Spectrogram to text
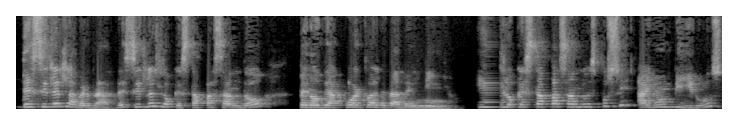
decirles la verdad, decirles lo que está pasando, pero de acuerdo a la edad del niño. Y lo que está pasando es, pues sí, hay un virus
